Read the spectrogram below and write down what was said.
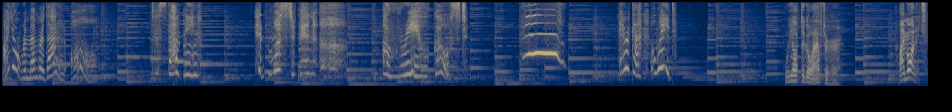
I don't remember that at all. Does that mean. It must have been. a real ghost. Erica, wait! We ought to go after her. I'm on it!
